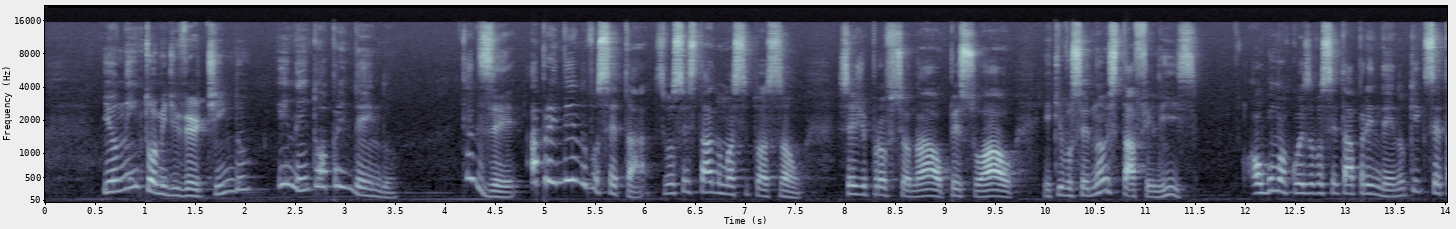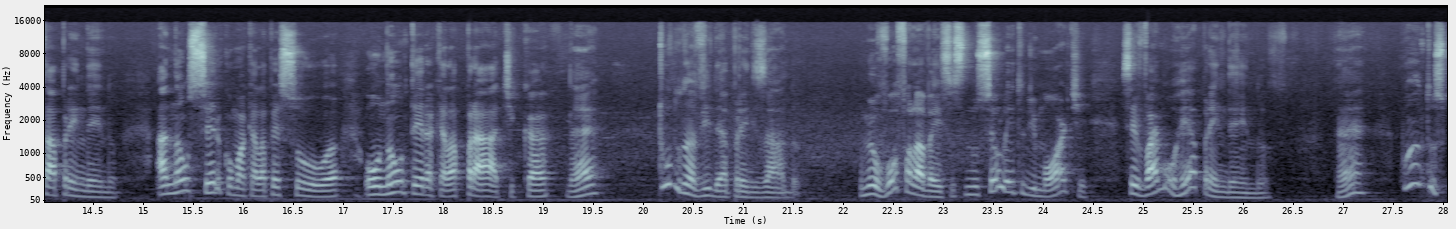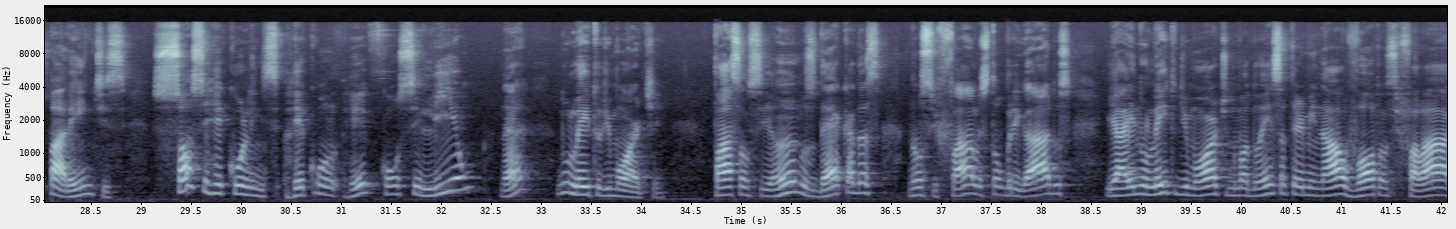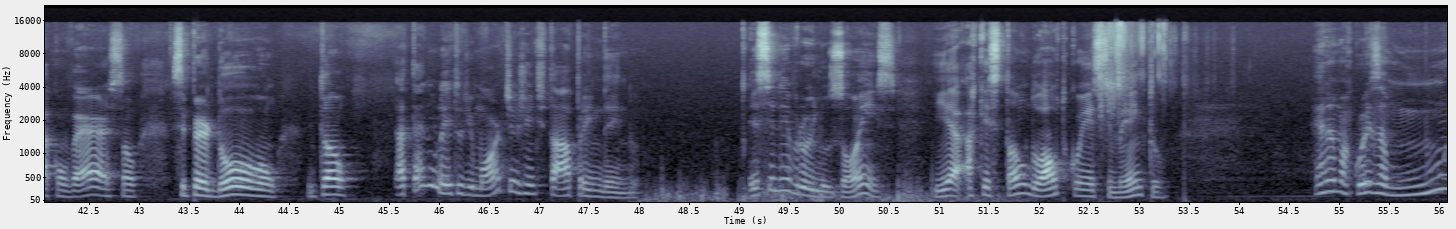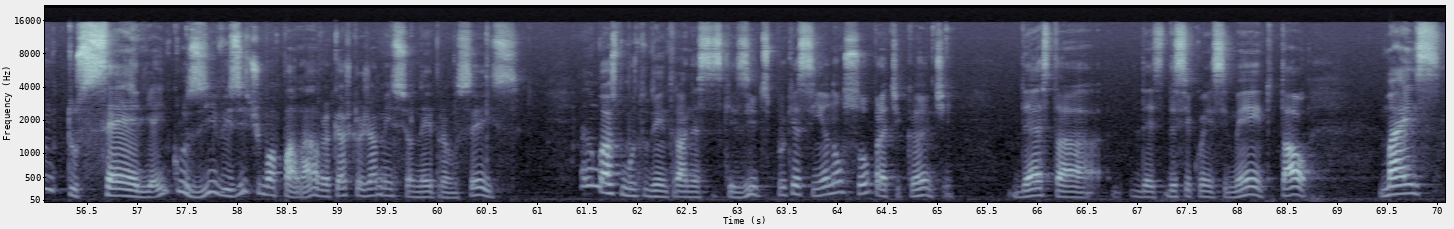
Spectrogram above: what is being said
e eu nem estou me divertindo e nem estou aprendendo. Quer dizer, aprendendo você está. Se você está numa situação, seja profissional, pessoal, e que você não está feliz, alguma coisa você está aprendendo. O que, que você está aprendendo? A não ser como aquela pessoa, ou não ter aquela prática, né? Tudo na vida é aprendizado. O meu avô falava isso, no seu leito de morte, você vai morrer aprendendo. Né? Quantos parentes só se reconciliam né, no leito de morte? Passam-se anos, décadas, não se falam, estão brigados, e aí no leito de morte, numa doença terminal, voltam a se falar, conversam, se perdoam. Então, até no leito de morte a gente está aprendendo. Esse livro Ilusões e a questão do autoconhecimento ela é uma coisa muito séria. Inclusive, existe uma palavra que eu acho que eu já mencionei para vocês. Eu não gosto muito de entrar nesses quesitos, porque assim, eu não sou praticante desta, desse conhecimento tal, mas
